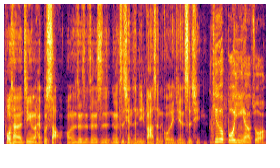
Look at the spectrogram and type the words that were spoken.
破产的金额还不少，哦，那这这这个是那个之前曾经发生过的一件事情。听说波音也要做，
